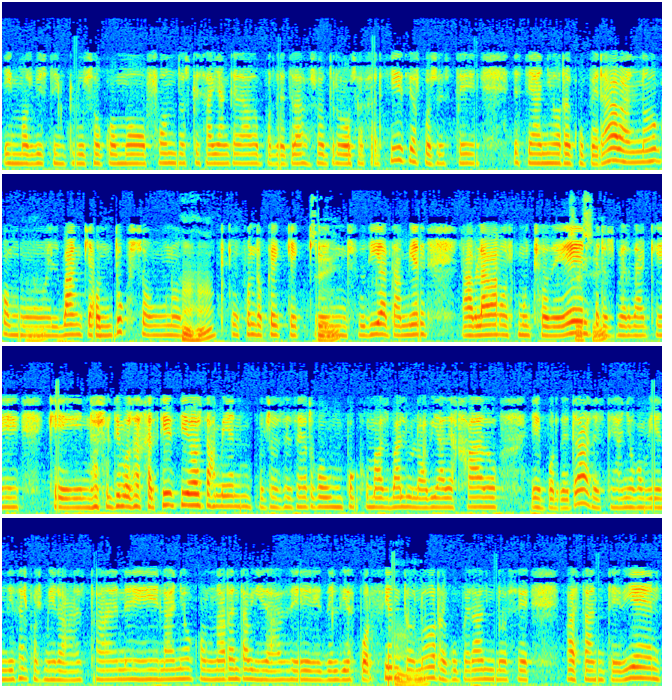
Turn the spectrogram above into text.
hemos visto incluso como fondos que se habían quedado por detrás otros ejercicios, pues este este año recuperaban, ¿no? Como el Bankia Conduxo, uno, un fondo que, que, en su día también hablábamos mucho de él, pero es verdad que, que en los últimos ejercicios también pues ese sergo un poco más value lo había dejado eh, por detrás. Este año, como bien dices, pues mira, está en el año con una rentabilidad del 10%, ¿no? Recuperándose bastante bien.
